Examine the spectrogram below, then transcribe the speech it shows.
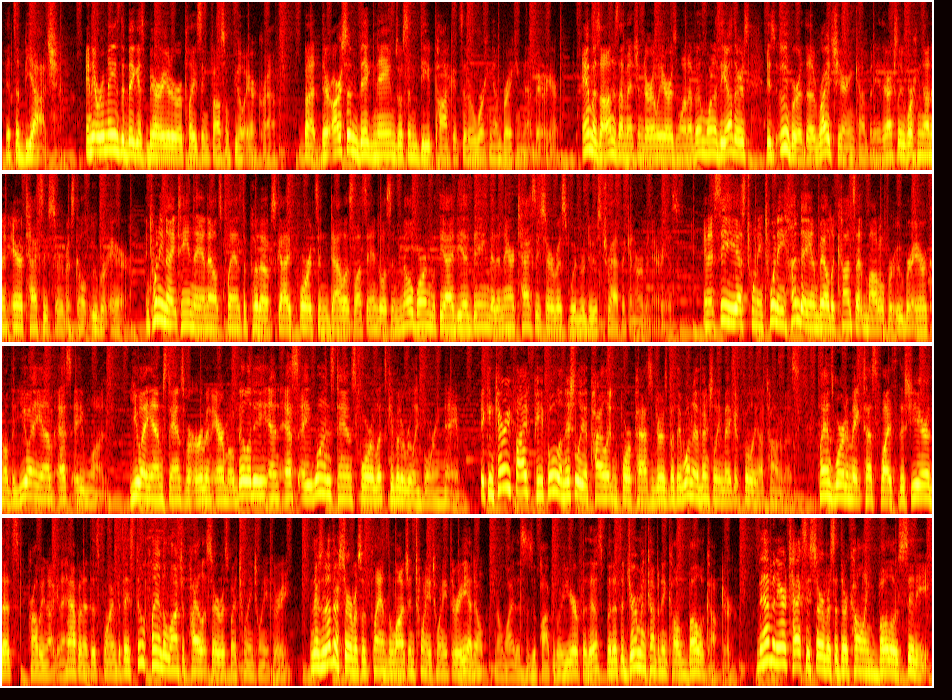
It's a biatch. And it remains the biggest barrier to replacing fossil fuel aircraft. But there are some big names with some deep pockets that are working on breaking that barrier. Amazon, as I mentioned earlier, is one of them. One of the others is Uber, the ride sharing company. They're actually working on an air taxi service called Uber Air. In 2019, they announced plans to put up skyports in Dallas, Los Angeles, and Melbourne, with the idea being that an air taxi service would reduce traffic in urban areas. And at CES 2020, Hyundai unveiled a concept model for Uber Air called the UAM SA1. UAM stands for Urban Air Mobility, and SA1 stands for let's give it a really boring name. It can carry five people, initially a pilot and four passengers, but they want to eventually make it fully autonomous. Plans were to make test flights this year, that's probably not going to happen at this point, but they still plan to launch a pilot service by 2023. And there's another service with plans to launch in 2023. I don't know why this is a popular year for this, but it's a German company called Volocopter. They have an air taxi service that they're calling Volocity.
